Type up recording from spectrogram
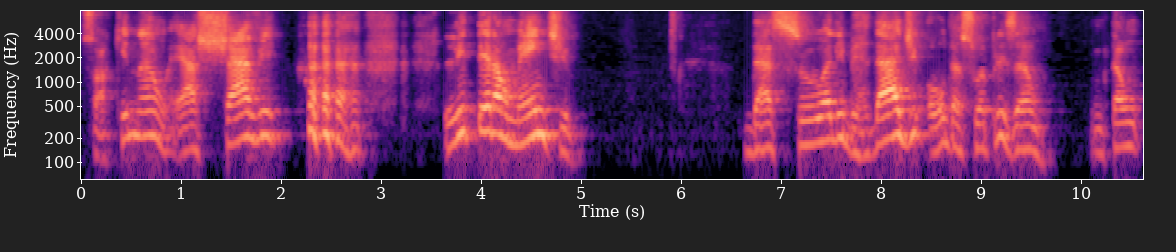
Só que não, é a chave, literalmente, da sua liberdade ou da sua prisão. Então,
